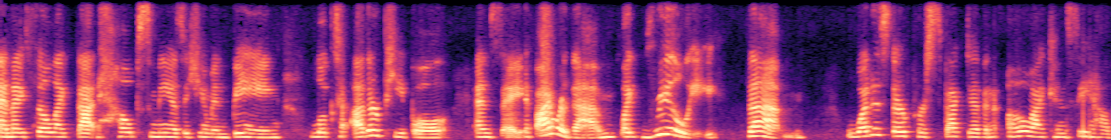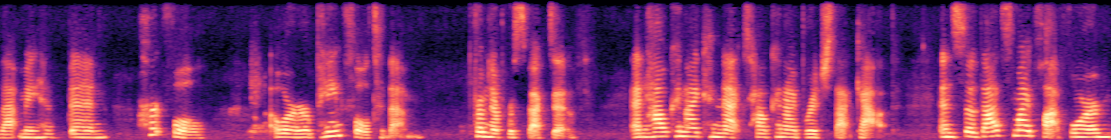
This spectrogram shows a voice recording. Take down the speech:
And I feel like that helps me as a human being look to other people and say, if I were them, like really them, what is their perspective? And oh, I can see how that may have been hurtful or painful to them from their perspective and how can i connect? How can i bridge that gap? And so that's my platform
